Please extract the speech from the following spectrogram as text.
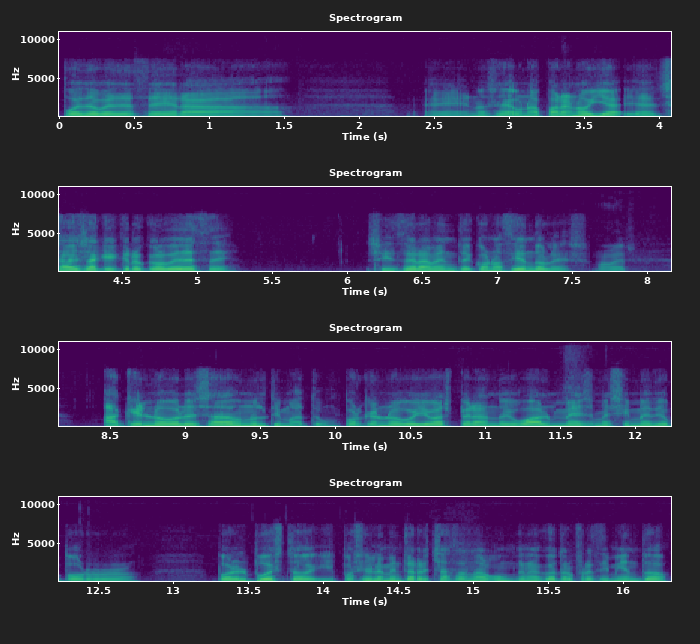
Puede obedecer a, eh, no sé, a una paranoia. Eh, ¿Sabes a qué creo que obedece? Sinceramente, conociéndoles, A ver. a que el nuevo les ha dado un ultimátum. Porque el nuevo lleva esperando igual mes, mes y medio por, por el puesto y posiblemente rechazando algún que otro ofrecimiento.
